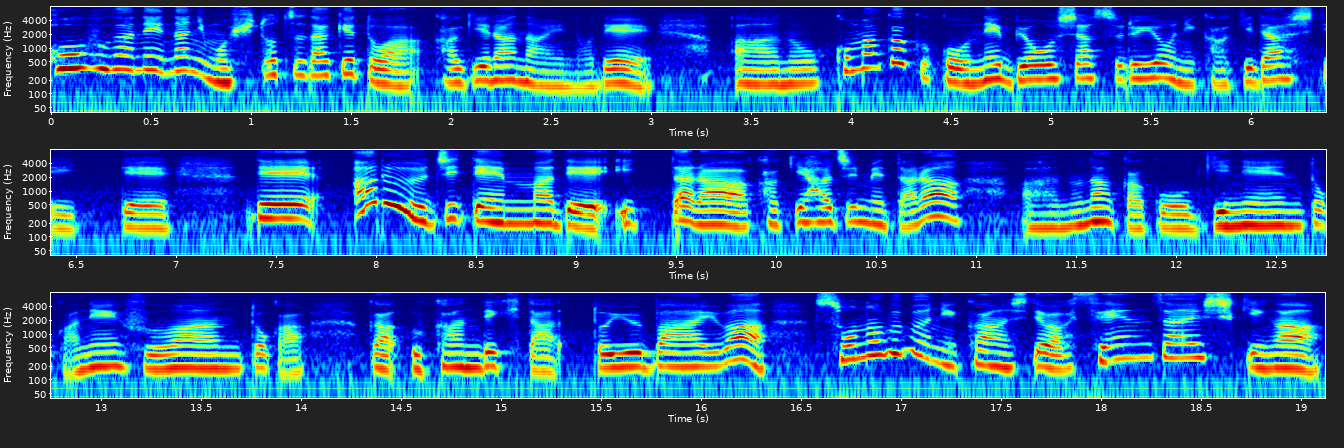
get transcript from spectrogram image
抱負がね何も一つだけとは限らないのであの細かくこうね描写するように書き出していってである時点まで行ったら書き始めたらあのなんかこう疑念とかね不安とかが浮かんできたという場合はその部分に関しては潜在意識が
